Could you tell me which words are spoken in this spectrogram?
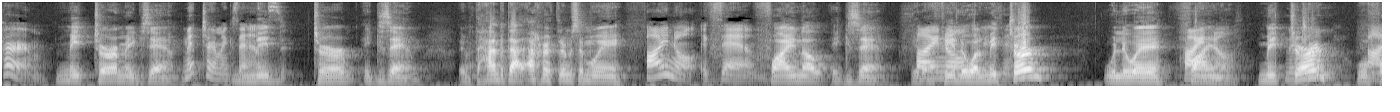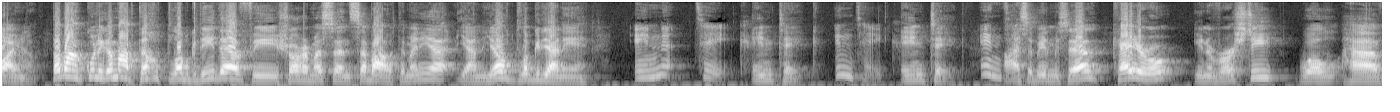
term mid term exam midterm exams. mid term exam الامتحان بتاع آخر الترم يسموه إيه؟ Final exam. final exam يبقى في اللي هو ال mid. term واللي هو إيه؟ Final. final mid term و final طبعا كل جامعه بتاخد طلاب جديده في شهر مثلا 7 أو 8 يعني ياخد طلاب جديد يعني إيه؟ Intake. Intake. Intake. Intake, intake. على سبيل المثال Cairo University will have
